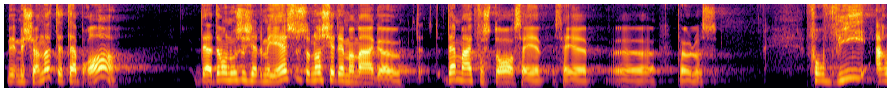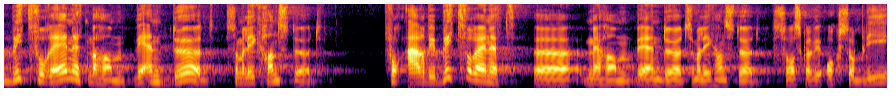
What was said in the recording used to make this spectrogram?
Vi, skjønner at dette er bra. Det, var noe som skjedde med Jesus, og nå skjer det med meg òg. Det, må jeg forstå, sier, sier uh, Paulus. For vi er blitt forenet med ham ved en død som er lik hans død. For er vi blitt forenet uh, med ham ved en død som er lik hans død, så skal vi også bli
